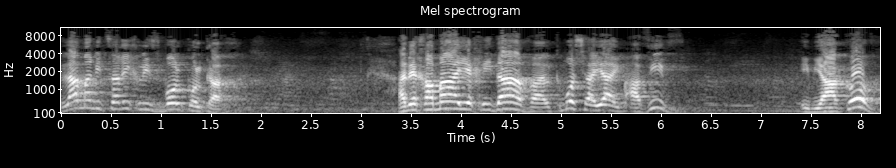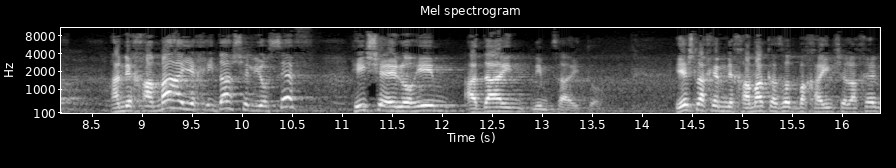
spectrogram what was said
למה אני צריך לסבול כל כך? הנחמה היחידה אבל, כמו שהיה עם אביו, עם יעקב, הנחמה היחידה של יוסף היא שאלוהים עדיין נמצא איתו. יש לכם נחמה כזאת בחיים שלכם?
